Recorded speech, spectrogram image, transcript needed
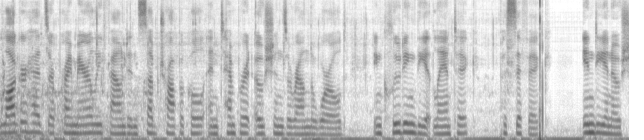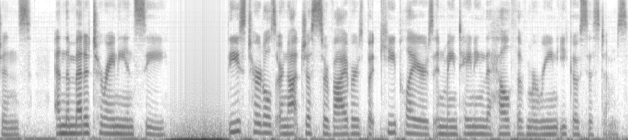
Loggerheads are primarily found in subtropical and temperate oceans around the world, including the Atlantic, Pacific, Indian Oceans, and the Mediterranean Sea. These turtles are not just survivors but key players in maintaining the health of marine ecosystems.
